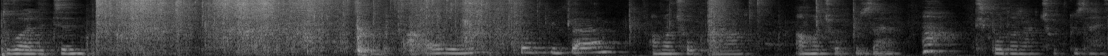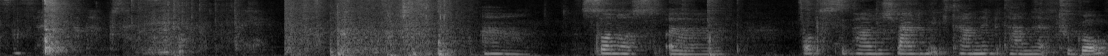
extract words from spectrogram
Tuvaletin. Ay, çok güzel. Ama çok ağır. Ama çok güzel. Tip olarak çok güzelsin sen. Ne kadar güzelsin. Aa, Sonos e, box sipariş verdim. iki tane. Bir tane to go.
